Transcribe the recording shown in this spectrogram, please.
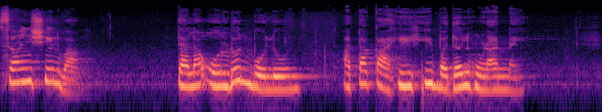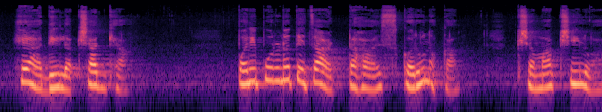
सहनशील व्हा. त्याला ओरडून बोलून आता काहीही बदल होणार नाही. हे आधी लक्षात घ्या. परिपूर्णतेचा अट्टहास करू नका. क्षमाशील व्हा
